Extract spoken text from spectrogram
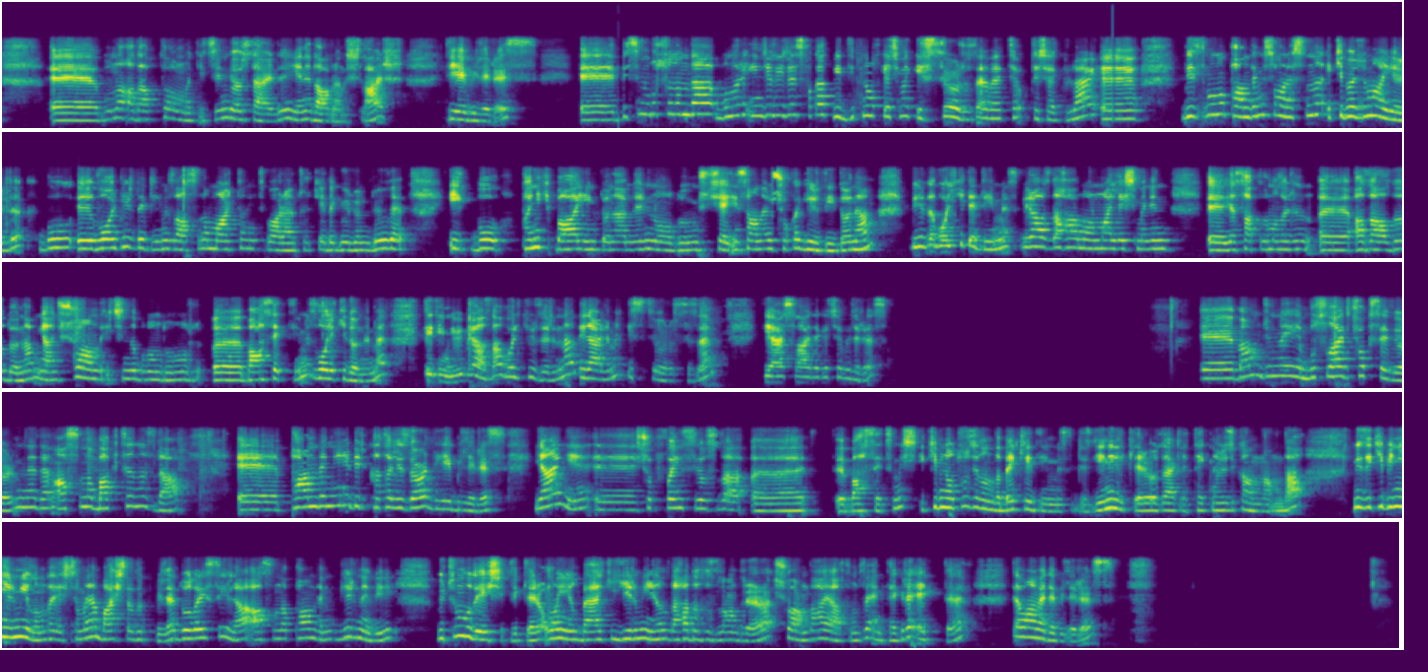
e, buna adapte olmak için gösterdiği yeni davranışlar diyebiliriz. Ee, bizim bu sunumda bunları inceleyeceğiz fakat bir dipnot geçmek istiyoruz. Evet çok teşekkürler. Ee, biz bunu pandemi sonrasında iki bölüme ayırdık. Bu e, Vol 1 dediğimiz aslında Mart'tan itibaren Türkiye'de göründüğü ve ilk bu panik buying dönemlerinin olduğu şey insanların şoka girdiği dönem. Bir de Vol 2 dediğimiz biraz daha normalleşmenin e, yasaklamaların e, azaldığı dönem. Yani şu anda içinde bulunduğumuz e, bahsettiğimiz Vol 2 dönemi. Dediğim gibi biraz daha Vol 2 üzerinden ilerlemek istiyoruz size. Diğer slayda geçebiliriz. Ee, ben bu cümleyi, bu slaydı çok seviyorum. Neden? Aslında baktığınızda e, pandemiye bir katalizör diyebiliriz. Yani e, Shopify'in CEO'su da e, e, bahsetmiş. 2030 yılında beklediğimiz biz yenilikleri özellikle teknolojik anlamda biz 2020 yılında yaşamaya başladık bile. Dolayısıyla aslında pandemi bir nevi bütün bu değişiklikleri 10 yıl belki 20 yıl daha da hızlandırarak şu anda hayatımıza entegre etti. Devam edebiliriz.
